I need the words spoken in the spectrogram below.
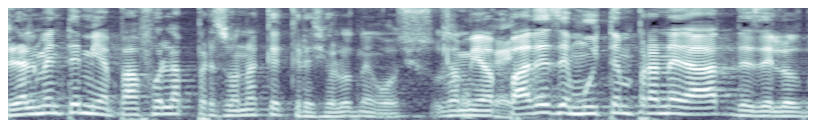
realmente mi papá fue la persona que creció los negocios. O sea, mi papá desde muy temprana edad, desde los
